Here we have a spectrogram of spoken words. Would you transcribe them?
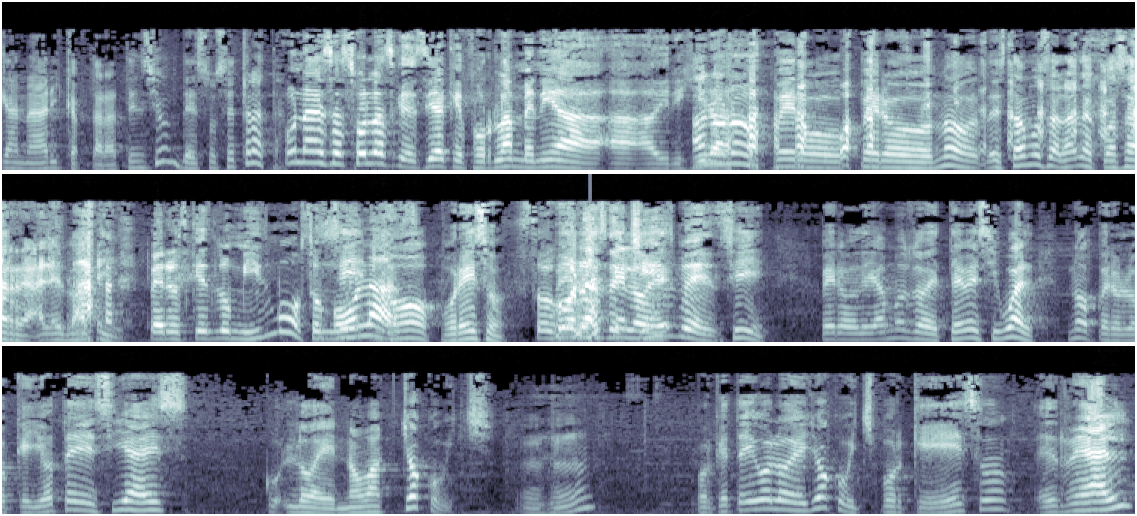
ganar y captar atención, de eso se trata. Una de esas olas que decía que Forlán venía a, a dirigir. Ah, no, no, pero, pero no, estamos hablando de cosas reales, Mati. Pero es que es lo mismo, son Sí, olas. No, por eso. Son Pero olas es que de chismes. sí, pero digamos lo de Tevez igual. No, pero lo que yo te decía es lo de Novak Djokovic. Ujú. ¿Por qué te digo lo de Djokovic? Porque eso es real.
